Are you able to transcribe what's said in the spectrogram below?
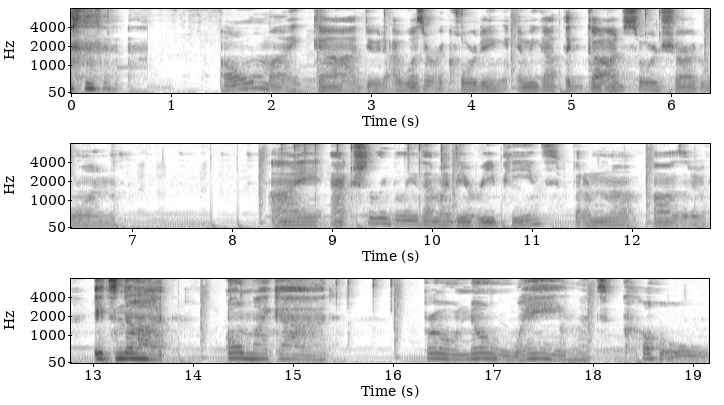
oh my god, dude. I wasn't recording and we got the God Sword Shard 1. I actually believe that might be a repeat, but I'm not positive. It's not! Oh my god! Bro, no way! Let's go!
